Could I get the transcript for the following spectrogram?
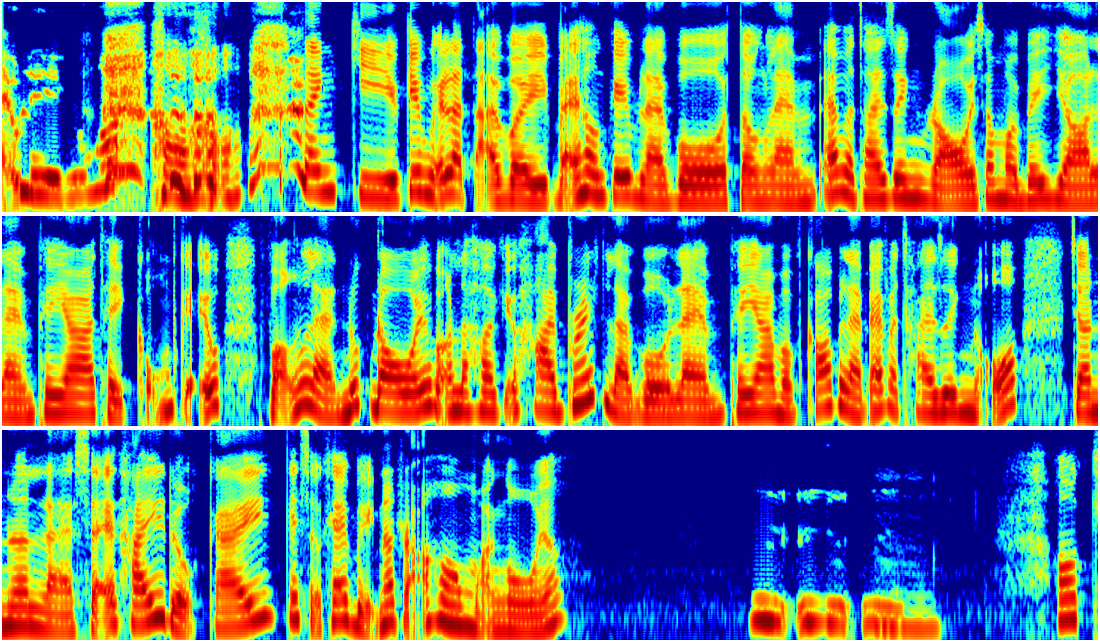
hiểu liền luôn á. Oh, thank you. Kim nghĩ là tại vì bản thân kim là vừa từng làm advertising rồi xong rồi bây giờ làm pr thì cũng kiểu vẫn là nước đôi vẫn là hơi kiểu hybrid là vừa làm pr mà có làm advertising nữa. Cho nên là sẽ thấy được cái cái sự khác biệt nó rõ hơn mọi người á. Ừ, ừ, ừ. Ok,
